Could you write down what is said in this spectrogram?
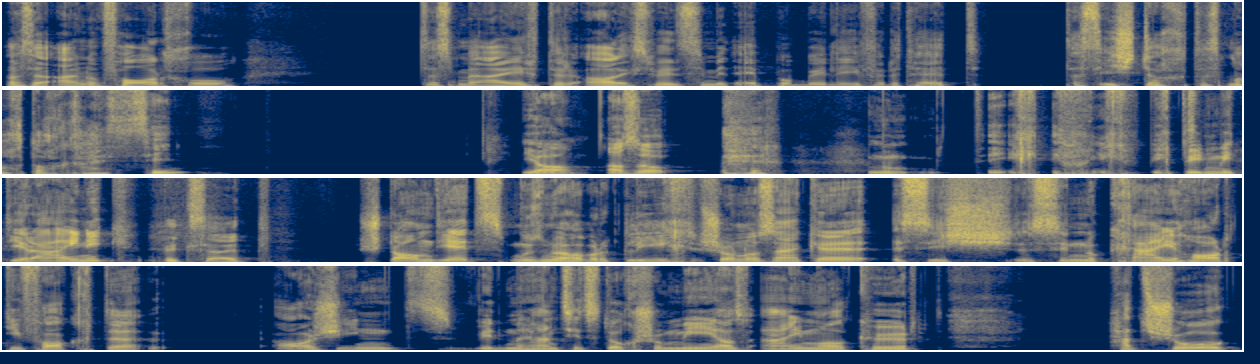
also auch noch vorgekommen, dass man eigentlich der Alex Wilson mit Epo beliefert hat. Das ist doch, das macht doch keinen Sinn. Ja, also ich, ich, ich bin mit dir einig. Wie gesagt, Stand jetzt muss man aber gleich schon noch sagen, es, ist, es sind noch keine harten Fakten. Anscheinend, weil wir haben es jetzt doch schon mehr als einmal gehört, hat schon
